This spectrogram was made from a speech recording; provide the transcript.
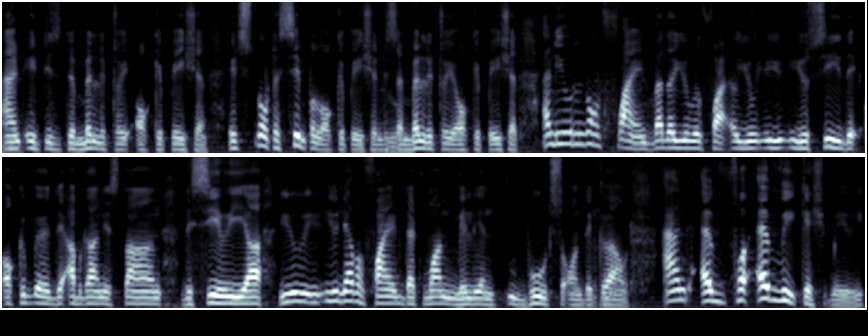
and it is the military occupation. It's not a simple occupation. It's a military occupation, and you will not find whether you will find you you, you see the occup- the Afghanistan, the Syria. You you never find that one million boots on the ground. And ev- for every Kashmiri,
